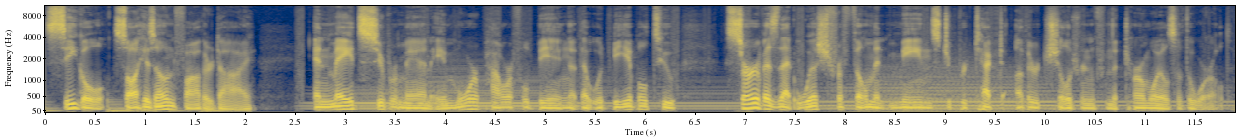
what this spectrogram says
Siegel saw his own father die and made Superman a more powerful being that would be able to serve as that wish fulfillment means to protect other children from the turmoils of the world.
